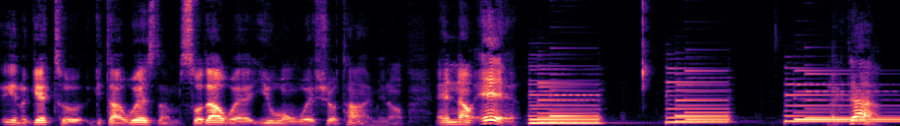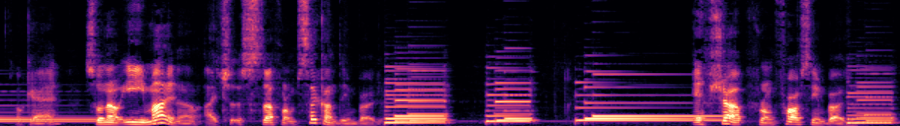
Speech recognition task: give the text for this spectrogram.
you know, get to guitar wisdom so that way you won't waste your time, you know. And now A, like that, okay. So now E minor, I start from second inversion. F sharp from first inversion.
